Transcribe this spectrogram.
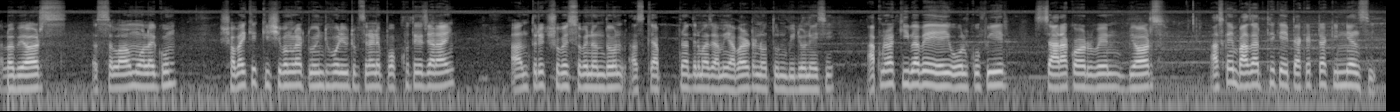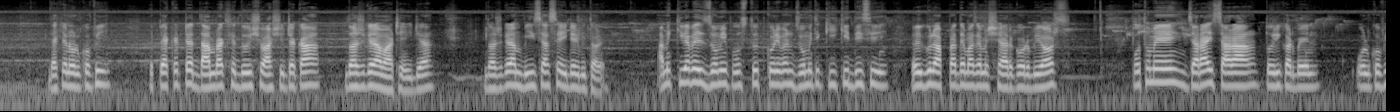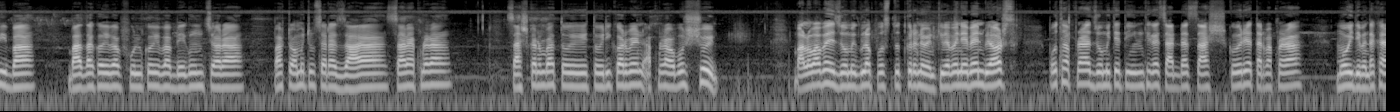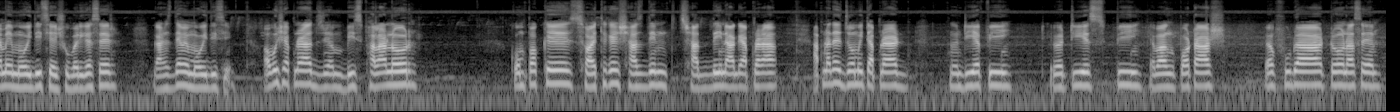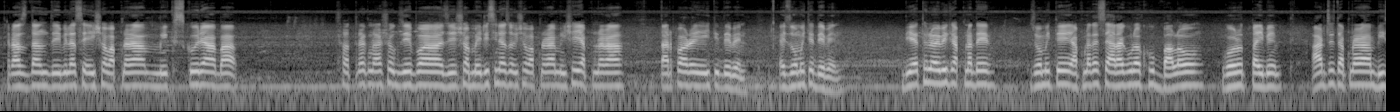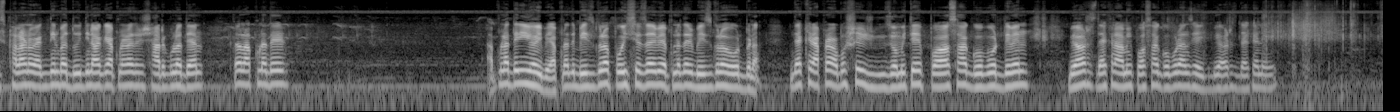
Hello বিয়ার্স আসসালামু আলাইকুম। সবাইকে কৃষি বাংলা টোয়েন্টি ফোর ইউটিউব চ্যানেলের পক্ষ থেকে জানাই আন্তরিক শুভেচ্ছা, অভিনন্দন। আজকে আপনাদের মাঝে আমি আবার একটা নতুন ভিডিও নিয়েছি আপনারা কীভাবে এই ওলকপির চারা করবেন বিয়ার্স আজকে আমি বাজার থেকে এই প্যাকেটটা কিনে আনছি। দেখেন ওলকপি, এই প্যাকেটটার দাম রাখছে দুইশো আশি টাকা, দশ গ্রাম আঠে এইটা, দশ গ্রাম বীজ আছে এইটার ভিতরে। আমি কীভাবে জমি প্রস্তুত করি এবং জমিতে কি কি দিছি, ওইগুলো আপনাদের মাঝে আমি শেয়ার করব বিয়র্স প্রথমে যারাই চারা তৈরি করবেন, ওলকপি বা বাঁধাকপি বা ফুলকপি বা বেগুন চারা বা টমেটো চারা, যা চারা আপনারা চাষ করেন বা তৈরি করবেন, আপনারা অবশ্যই ভালোভাবে জমিগুলো প্রস্তুত করে নেবেন। কীভাবে নেবেন বিয়র্স প্রথম আপনারা জমিতে তিন থেকে চারটা চাষ করে তারপর আপনারা মই দেবেন। দেখেন আমি মই দিছি এই সুপারি গাছের, গাছ দিয়ে আমি মই দিছি। অবশ্যই আপনারা বীজ ফালানোর কমপক্ষে ছয় থেকে সাত দিন সাত দিন আগে আপনারা, আপনাদের জমিতে আপনারা ডিএপি টিএসপি এবং পটাশ এবং ফুডা, টোন আছে, রাজধান যেগুলো আছে, এইসব আপনারা মিক্স করে বা ছত্রাকনাশক যে বা যেসব মেডিসিন আছে, ওইসব আপনারা মিশিয়ে আপনারা তারপর এইটি দেবেন, এই জমিতে দেবেন। দিয়ে তাহলে ওই আপনাদের জমিতে, আপনাদের চারাগুলো খুব ভালো গ্রোথ পাইবে। আর যদি আপনারা বীজ ফালানো একদিন বা দুই দিন আগে আপনারা যদি সারগুলো দেন, তাহলে আপনাদের আপনাদের ই হইবে। আপনাদের বীজগুলো পয়সে যাবে আপনাদের বীজগুলো উঠবে না। দেখেন আপনারা অবশ্যই জমিতে পচা গোবর দেবেন। বিয়ার্স দেখেন আমি পচা গোবর আনছি। এই বিয়ার্স দেখেন এই,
